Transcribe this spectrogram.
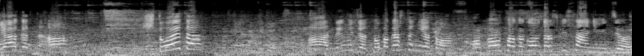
Ягодно. А. Что это? А, дым идет, но пока что нету. Он, по какому-то расписанию идет.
